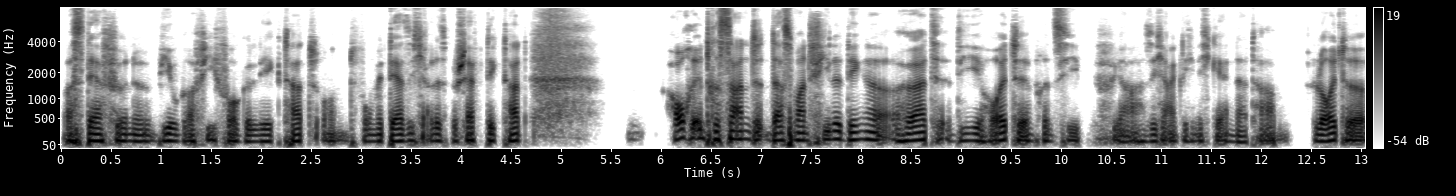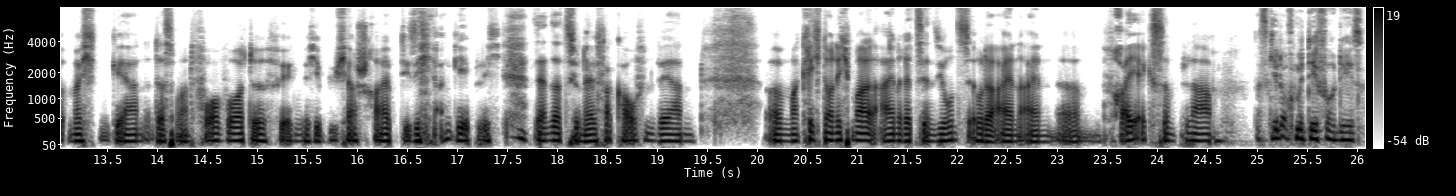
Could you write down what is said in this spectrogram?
was der für eine Biografie vorgelegt hat und womit der sich alles beschäftigt hat auch interessant, dass man viele Dinge hört, die heute im Prinzip ja sich eigentlich nicht geändert haben. Leute möchten gern, dass man Vorworte für irgendwelche Bücher schreibt, die sich angeblich sensationell verkaufen werden. Ähm, man kriegt noch nicht mal ein Rezensions- oder ein, ein ähm, Freiexemplar. Das geht auch mit DVDs.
